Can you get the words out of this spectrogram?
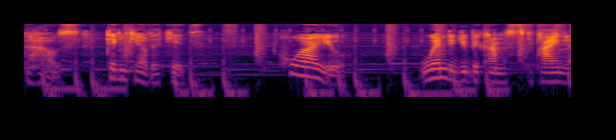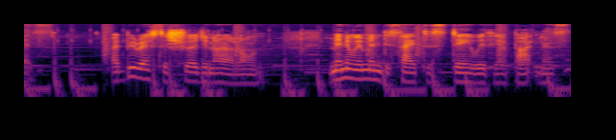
the house, taking care of the kids. Who are you? When did you become spineless? But be rest assured you're not alone. Many women decide to stay with their partners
